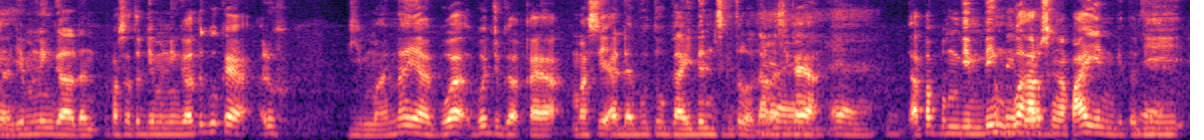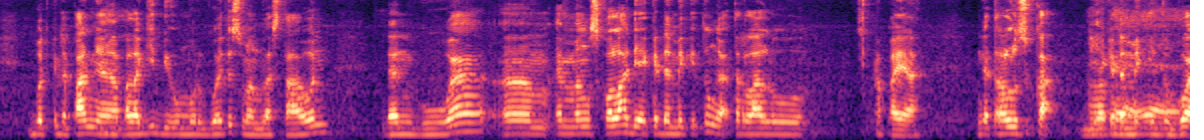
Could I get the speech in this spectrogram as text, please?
Nah, dia meninggal dan pas waktu dia meninggal tuh gue kayak aduh gimana ya gua gue juga kayak masih ada butuh guidance gitu loh tau gak sih Iya, kayak iya, iya. apa pembimbing, Pembimbing. gua harus ngapain gitu Iya. di buat ke depannya. Apalagi di umur gue itu 19 tahun. Dan gua em, emang sekolah di akademik itu nggak terlalu apa ya nggak terlalu suka di Oke, akademik iya, itu. iya. gua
